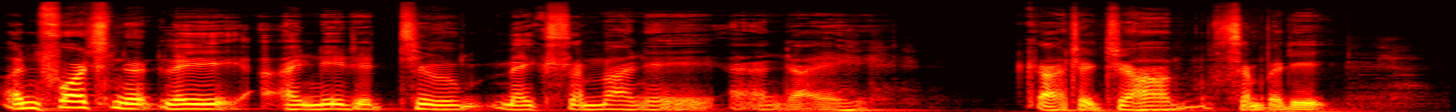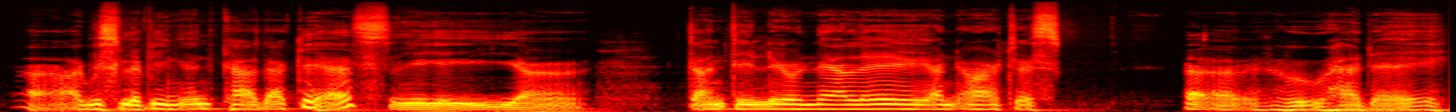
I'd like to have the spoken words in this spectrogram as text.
unfortunately, I needed to make some money, and I got a job. Somebody, uh, I was living in Cadaqués. The uh, Dante Leonelli, an artist uh, who had a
